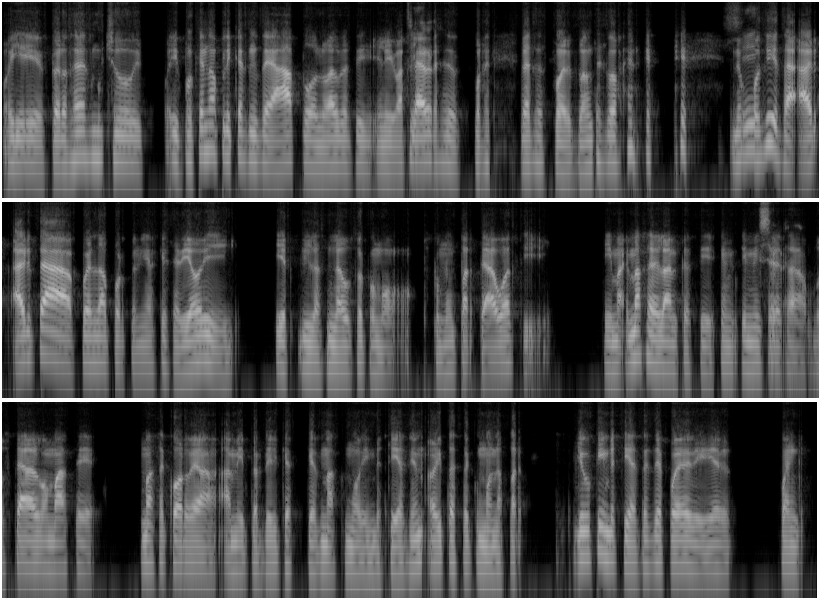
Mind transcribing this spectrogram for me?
oye, pero sabes mucho, ¿y, por qué no aplicas de Apple o algo así? Y le digo, "Ah, Claro. gracias por, gracias por el. No, Sí. pues sí, o sea, ahor- ahorita fue la oportunidad que se dio y, y, la, la uso como, como un parteaguas y, y ma- más adelante sí, sí, sí me interesa buscar algo más de, más acorde a, a mi perfil que, es- que es más como de investigación. Ahorita estoy como en la parte, yo creo que investigación se puede dividir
